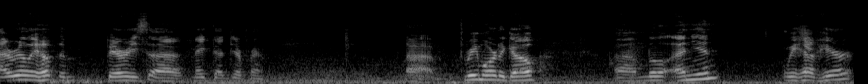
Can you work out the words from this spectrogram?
I really hope the berries uh, make that different. Uh, three more to go. Um, little onion we have here.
